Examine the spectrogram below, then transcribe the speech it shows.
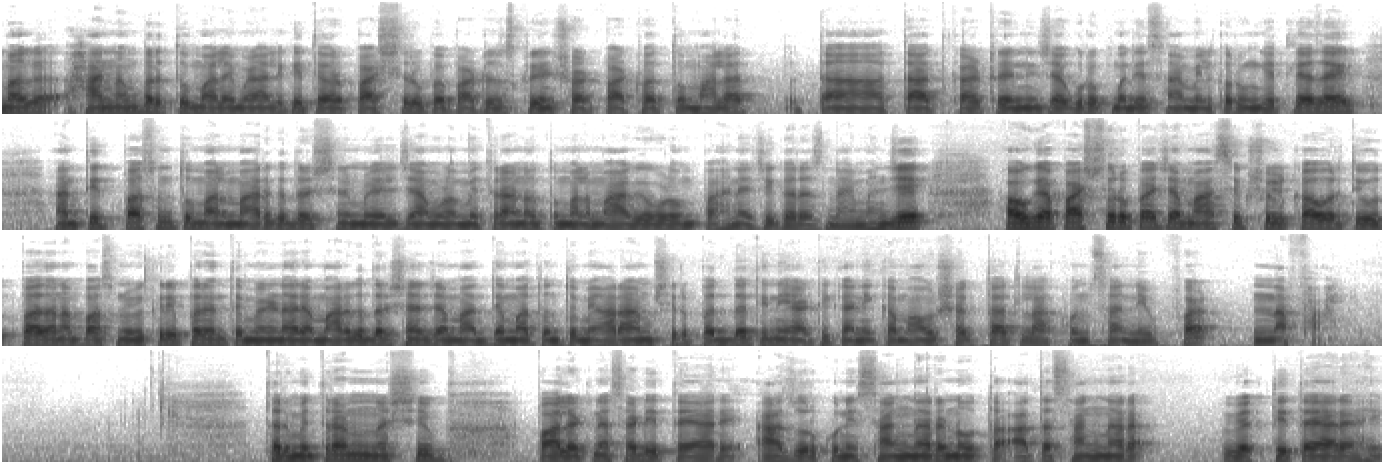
मग हा नंबर तुम्हाला मिळाला की त्यावर पाचशे रुपये पाठवून स्क्रीनशॉट पाठवा. तुम्हाला ता तात्काळ ट्रेनिंगच्या ग्रुपमध्ये सामील करून घेतल्या जाईल. आणि तिथपासून तुम्हाला मार्गदर्शन मिळेल ज्यामुळे मित्रांनो तुम्हाला मागे वळून पाहण्याची गरज नाही. म्हणजे अवघ्या पाचशे रुपयाच्या मासिक शुल्कावरती उत्पादनापासून विक्रीपर्यंत मिळणाऱ्या मार्गदर्शनाच्या माध्यमातून तुम्ही आरामशीर पद्धतीने या ठिकाणी कमावू शकतात. लाखोंचा निव्वळ नफा. तर मित्रांनो नशीब पालटण्यासाठी तयार आहे. आजवर कोणी सांगणारं नव्हतं. आता सांगणारा व्यक्ती तयार आहे.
